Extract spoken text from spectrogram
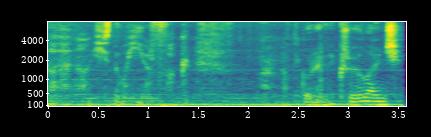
No, no, no, he's not here, fuck. I have to go around the crew lounge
